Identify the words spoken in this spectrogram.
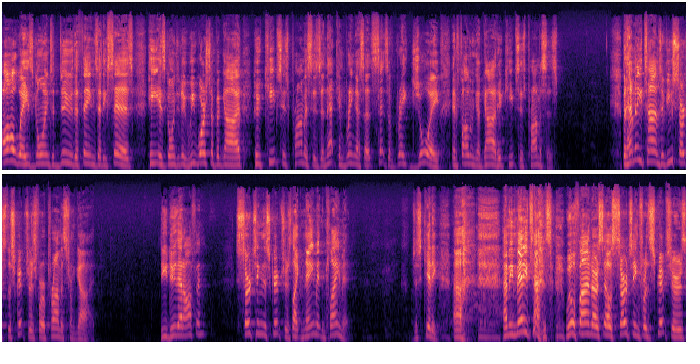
always going to do the things that he says he is going to do. We worship a God who keeps his promises, and that can bring us a sense of great joy in following a God who keeps his promises. But how many times have you searched the scriptures for a promise from God? Do you do that often? Searching the scriptures, like name it and claim it. Just kidding. Uh, I mean, many times we'll find ourselves searching for the scriptures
